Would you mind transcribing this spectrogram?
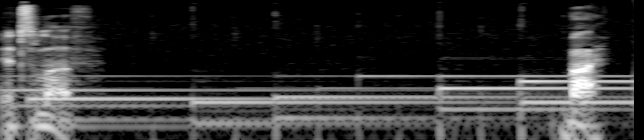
It's love. Bye.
